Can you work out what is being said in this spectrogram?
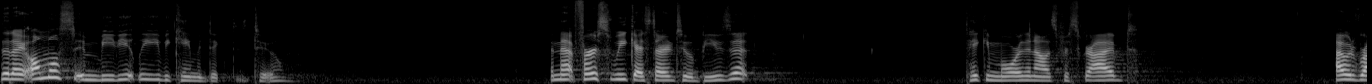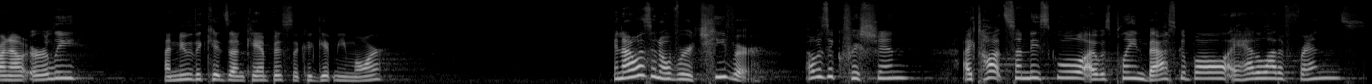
that I almost immediately became addicted to. And that first week, I started to abuse it, taking more than I was prescribed. I would run out early. I knew the kids on campus that could get me more. And I was an overachiever. I was a Christian. I taught Sunday school. I was playing basketball. I had a lot of friends.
